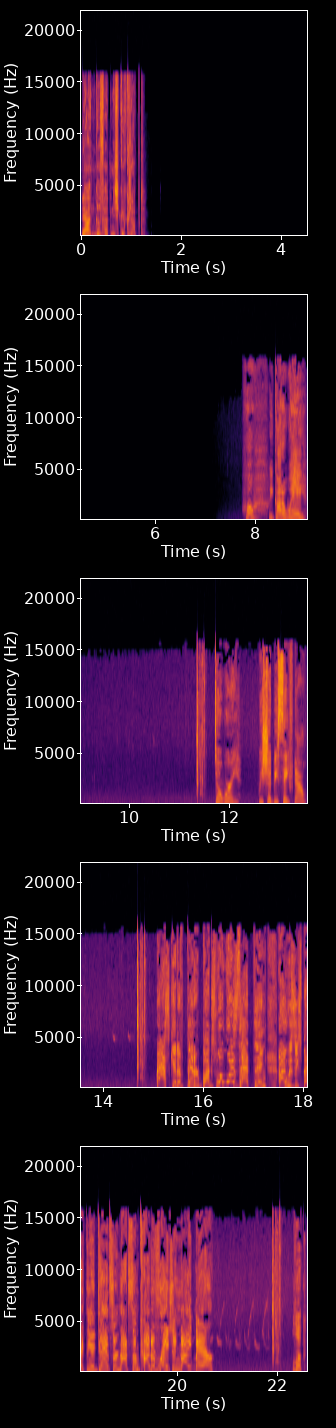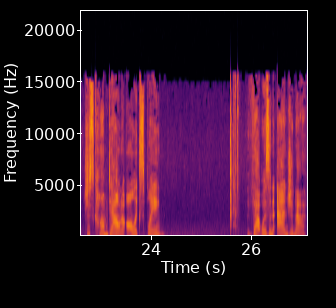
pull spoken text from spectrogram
Der Angriff hat nicht geklappt. Whew, we got away. Don't worry. We should be safe now. Basket of bitter bugs, what was that thing? I was expecting a dancer, not some kind of raging nightmare! Look, just calm down. I'll explain. That was an Anjanath.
